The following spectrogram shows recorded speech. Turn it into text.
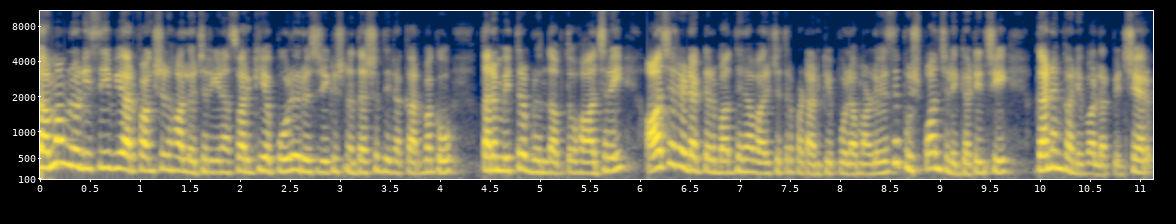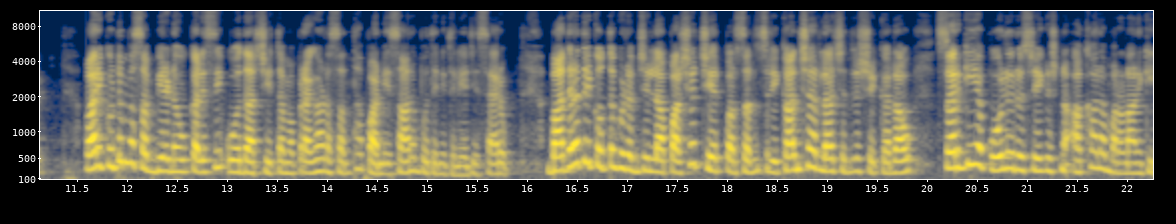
ఖమ్మంలోని సీవీఆర్ ఫంక్షన్ హాల్లో జరిగిన స్వర్గీయ పోలూరు శ్రీకృష్ణ దశదిన కర్మకు తన మిత్ర బృందంతో హాజరై ఆచార్య డాక్టర్ మధ్యన వారి చిత్రపటానికి పూలమాలలు వేసి పుష్పాంజలి ఘటించి ఘనంగా నివాళులర్పించారు. వారి కుటుంబ సభ్యులను కలిసి ఓదార్చి తమ ప్రగాఢ సంతాపాన్ని సానుభూతిని తెలియజేశారు. భద్రాద్రి కొత్తగూడెం జిల్లా పరిషత్ చైర్పర్సన్ శ్రీ కంచర్ల చంద్రశేఖరరావు స్వర్గీయ పోలూరు శ్రీకృష్ణ అకాల మరణానికి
